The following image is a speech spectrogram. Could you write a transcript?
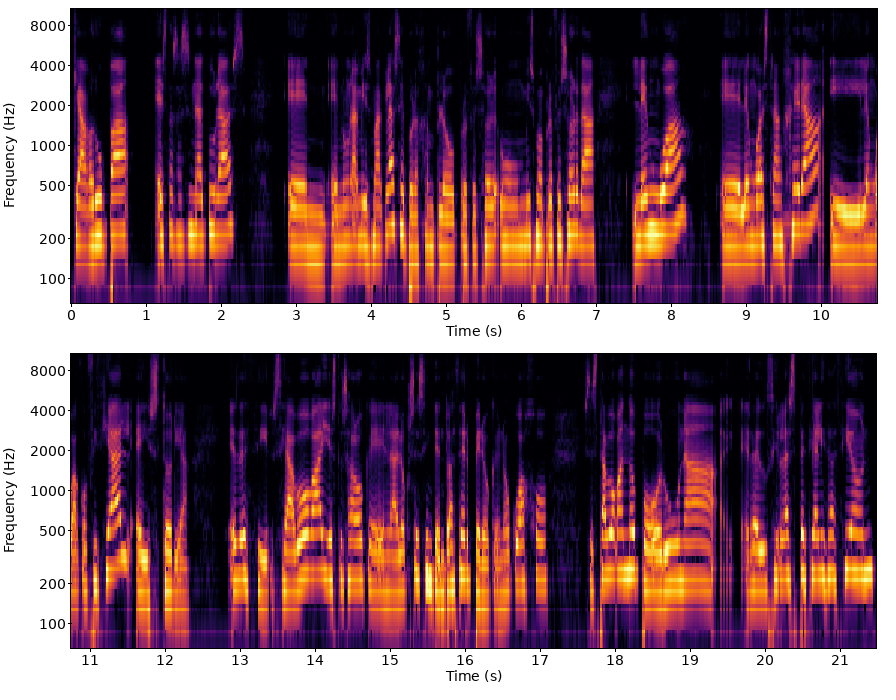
que agrupa estas asignaturas en, en una misma clase. Por ejemplo, profesor, un mismo profesor da lengua, eh, lengua extranjera y lengua cooficial e historia. Es decir, se aboga, y esto es algo que en la LOCSE se intentó hacer, pero que no cuajó, se está abogando por una reducir la especialización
